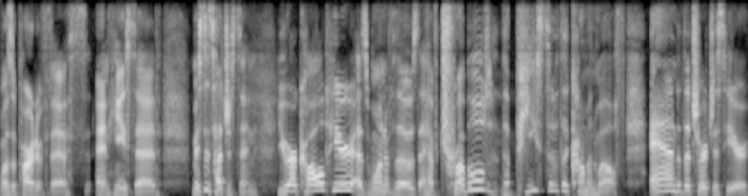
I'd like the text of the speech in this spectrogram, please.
was a part of this, and he said, Mrs. Hutchinson, you are called here as one of those that have troubled the peace of the Commonwealth, and the church is here.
